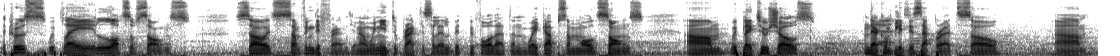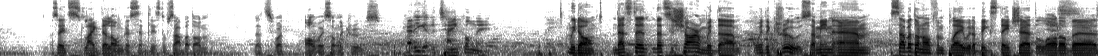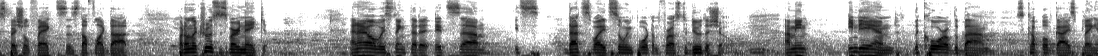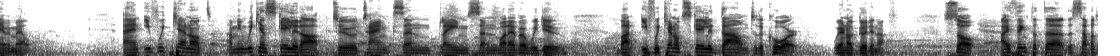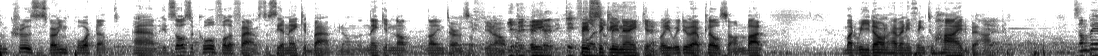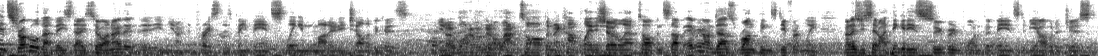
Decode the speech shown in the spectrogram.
the cruise. We play lots of songs, so it's something different. You know, we need to practice a little bit before that and wake up some old songs. Um, we play two shows, and they're completely separate. So, um, so it's like the longest set list of Sabaton. That's what always on the cruise. how do you get the tank on there? We don't. That's the that's the charm with the with the cruise. I mean, um, Sabaton often play with a big stage set, a lot of uh, special effects and stuff like that. But on the cruise, it's very naked. And I always think that it, it's um, it's that's why it's so important for us to do the show. I mean, in the end, the core of the band is a couple of guys playing heavy metal. And if we cannot, I mean, we can scale it up to tanks and planes and whatever we do. But if we cannot scale it down to the core, we are not good enough. So I think that the the Sabaton cruise is very important, and it's also cool for the fans to see a naked band. You know, naked not not in terms of you know being physically naked. We, we do have clothes on, but but we don't have anything to hide behind. Some bands struggle with that these days too. I know that, you know in the press there's been bands slinging mud at each other because you know of them got a laptop and they can't play the show to laptop and stuff. Everyone does run things differently, but as you said, I think it is super important for bands to be able to just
